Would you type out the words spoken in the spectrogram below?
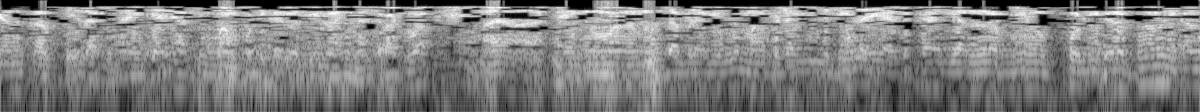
යන කප්පේ ලක්ෂණයි කියන්නේ අපි මම පොඩි කරලා තියෙනවා හිමන්ට වටුවා ඒක මම දබලගෙන මම බඩගින්න දීලා ඒකට කෑල්ලා මේ පොඩි කරපුවා නිකන්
